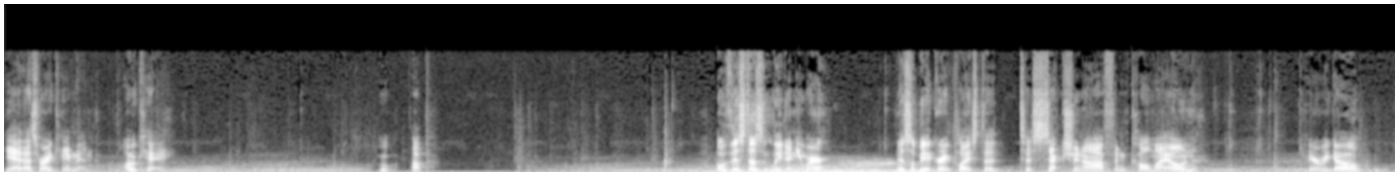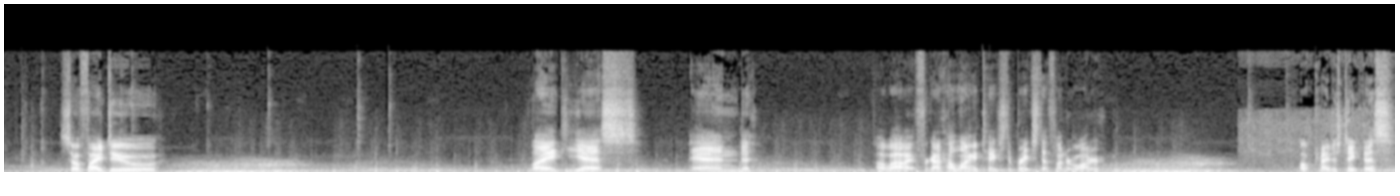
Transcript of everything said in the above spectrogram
Yeah, that's where I came in. Okay. Ooh, up. Oh, this doesn't lead anywhere. This will be a great place to, to section off and call my own. Here we go. So if I do Like, yes, and... Oh wow, I forgot how long it takes to break stuff underwater. Oh, can I just take this?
